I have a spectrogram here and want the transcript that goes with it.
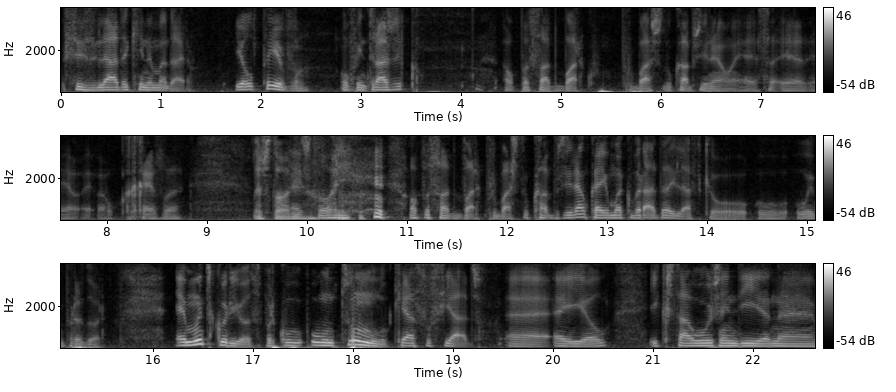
se exilhado aqui na Madeira. Ele teve um fim trágico ao passar de barco por baixo do Cabo Girão. É, essa, é, é, é o que reza a história. A história. Ao passar de barco por baixo do Cabo Girão, caiu uma quebrada e lá ficou o, o, o imperador. É muito curioso, porque o, um túmulo que é associado uh, a ele e que está hoje em dia na,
